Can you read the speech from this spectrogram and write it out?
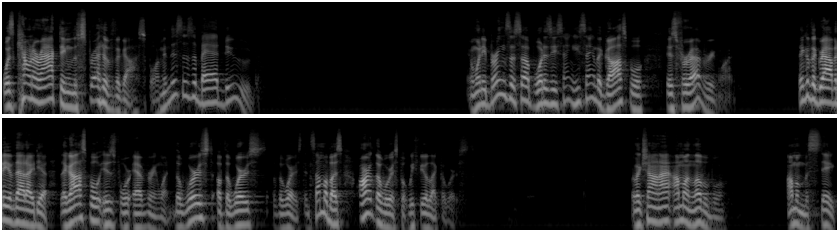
was counteracting the spread of the gospel. I mean, this is a bad dude. And when he brings this up, what is he saying? He's saying the gospel is for everyone. Think of the gravity of that idea. The gospel is for everyone, the worst of the worst of the worst. And some of us aren't the worst, but we feel like the worst. Like, Sean, I, I'm unlovable. I'm a mistake.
